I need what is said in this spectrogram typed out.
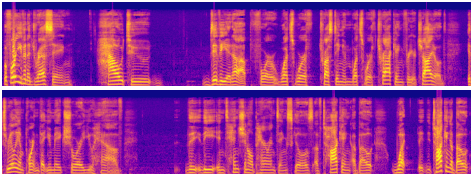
before even addressing how to divvy it up for what's worth trusting and what's worth tracking for your child, it's really important that you make sure you have the the intentional parenting skills of talking about what talking about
